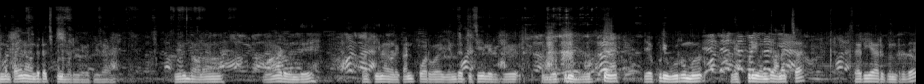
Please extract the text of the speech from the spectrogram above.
அந்த பையனை வந்து டச் பண்ண முடியாது பார்த்தீங்களா இருந்தாலும் மாடு வந்து பார்த்தீங்கன்னா அதில் கண் போர்வை எந்த திசையில் இருக்குது எப்படி ஒட்டும் எப்படி உருமு எப்படி வந்து அணைச்சா சரியாக இருக்குன்றதை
